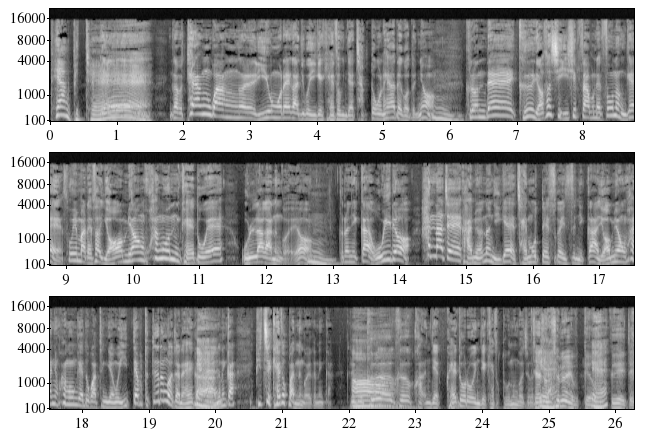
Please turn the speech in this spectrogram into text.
태양 빛에. 예. 그러니까 태양광을 이용을 해가지고 이게 계속 이제 작동을 해야 되거든요. 음. 그런데 그 6시 24분에 쏘는 게 소위 말해서 여명 황혼 궤도에 올라가는 거예요. 음. 그러니까 오히려 한낮에 가면은 이게 잘못될 수가 있으니까 여명 환- 황혼 궤도 같은 경우 이때부터 뜨는 거잖아요, 해가. 네. 그러니까 빛을 계속 받는 거예요, 그러니까. 그리고 아. 그, 그, 과- 이제 궤도로 이제 계속 도는 거죠. 제가 그러니까. 좀 설명해 볼게요. 예. 그게 이제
